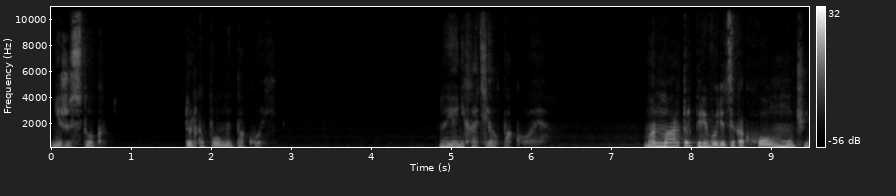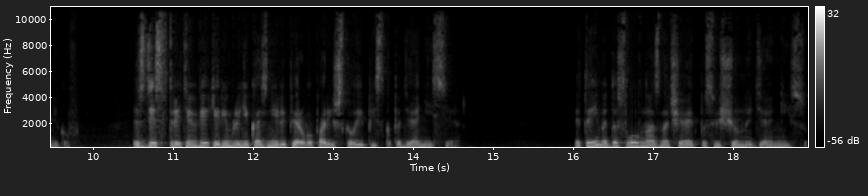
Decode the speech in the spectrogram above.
Не жесток, только полный покой. Но я не хотел покоя. Монмартр переводится как «холм мучеников». Здесь в третьем веке римляне казнили первого парижского епископа Дионисия. Это имя дословно означает «посвященный Дионису»,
